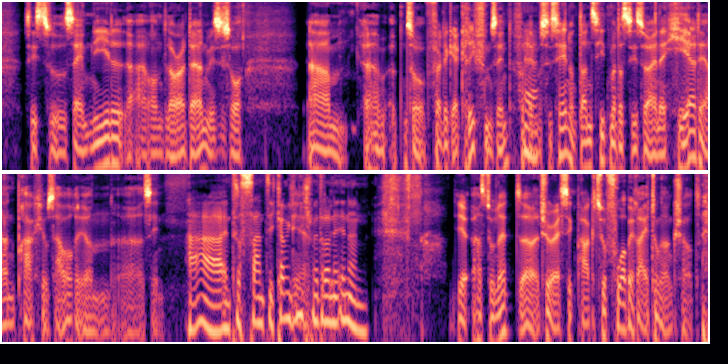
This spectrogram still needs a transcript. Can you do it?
siehst du Sam Neill äh, und Laura Dern, wie sie so, ähm, äh, so völlig ergriffen sind von Ja. dem, was sie sehen. Und dann sieht man, dass sie so eine Herde an Brachiosauriern äh, sind. Ah, interessant. Ich kann mich Ja. nicht mehr dran erinnern. Ja, hast du nicht äh, Jurassic Park zur Vorbereitung angeschaut?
